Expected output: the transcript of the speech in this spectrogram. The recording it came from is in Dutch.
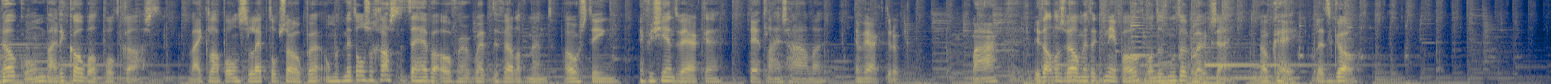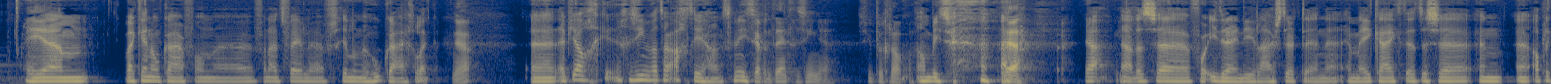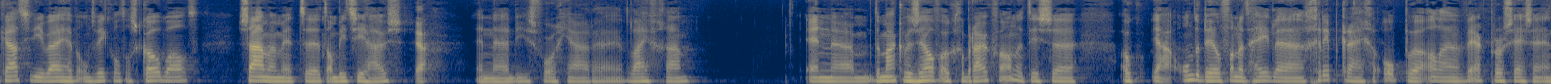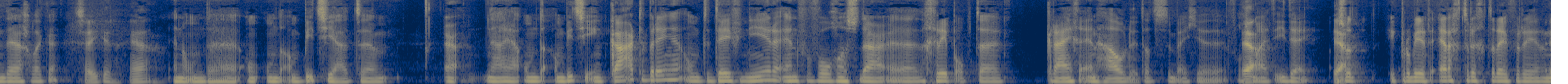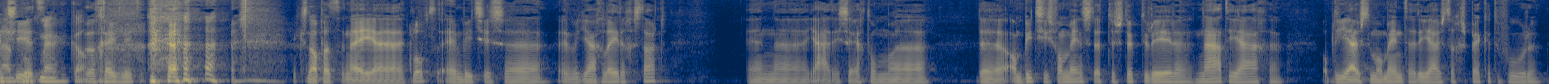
Welkom bij de Cobalt Podcast. Wij klappen onze laptops open om het met onze gasten te hebben over webdevelopment, hosting, efficiënt werken, deadlines halen en werkdruk. Maar dit alles wel met een knipoog, want het moet ook leuk zijn. Oké, let's go. Hey, ehm, wij kennen elkaar van, eh, vanuit vele verschillende hoeken eigenlijk. Ja, Eh, heb je al ge- gezien wat er achter je hangt, of ik niet? heb het net gezien, ja. Super grappig. Ambitie. ja. Ja, nou, dat is eh, voor iedereen die luistert en, eh, en meekijkt. Dat is eh, een applicatie die wij hebben ontwikkeld als Cobalt. Samen met het Ambitiehuis. Ja. En die is vorig jaar live gegaan. En ehm, daar maken we zelf ook gebruik van. Het is ook ja, onderdeel van het hele grip krijgen op alle werkprocessen en dergelijke. Zeker, ja. En om de, om, om de ambitie uit. Nou ja, om de ambitie in kaart te brengen, om te definiëren en vervolgens daar eh, grip op te krijgen en houden. Dat is een beetje eh, volgens Ja. mij het idee. Ja. het- ik probeer het erg terug te refereren Ik naar het boek, merk ik al. Dat geeft niet. ik snap het. Nee, eh, klopt. Ambitie is een jaar geleden gestart. En ja, het is echt om de ambities van mensen te structureren, na te jagen. Op de juiste momenten de juiste gesprekken te voeren.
